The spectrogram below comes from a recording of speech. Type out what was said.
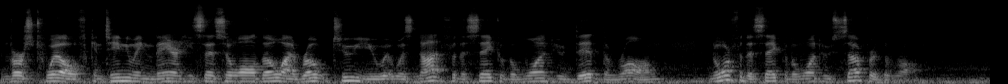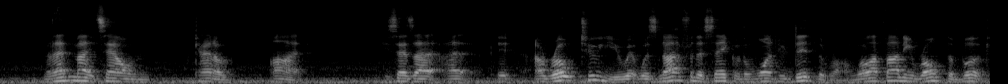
In verse 12, continuing there, he says, So although I wrote to you, it was not for the sake of the one who did the wrong, nor for the sake of the one who suffered the wrong. Now that might sound kind of odd. He says, I, I, it, I wrote to you, it was not for the sake of the one who did the wrong. Well, I thought he wrote the book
